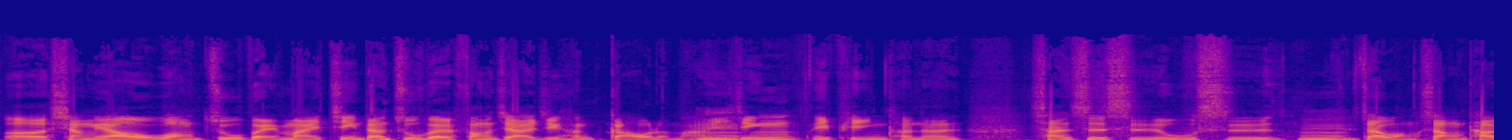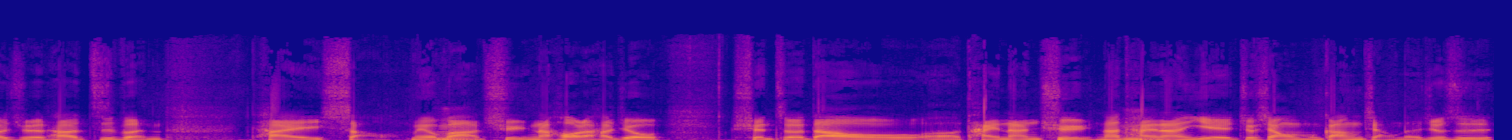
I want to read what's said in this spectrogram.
呃想要往竹北迈进，但竹北房价已经很高了嘛，嗯、已经一平可能三四十、五十，嗯，再往上，他就觉得他的资本。太少，没有办法去。那后来他就选择到呃台南去。那台南也就像我们刚刚讲的，就是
